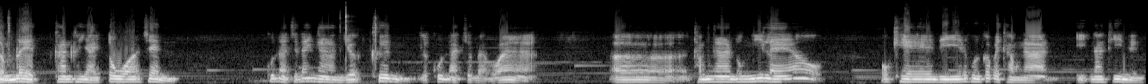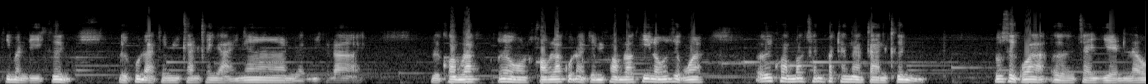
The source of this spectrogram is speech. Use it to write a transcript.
สำเร็จการขยายตัว เช่น คุณอาจจะได้งานเยอะขึ้นแล้วคุณอาจจะแบบว่าเอ่อทำงานตรงนี้แล้ว โอเคดีแล้วคุณก็ไปทำงานอีกหน้าที่หนึ่งที่มันดีขึ้น หรือคุณอาจจะมีการขยายงานแบบนี้ก็ได้ หรือความรักเรื่องของความรักคุณอาจจะมีความรักที่เรารู้สึกว่า เอ้ยความรักฉันพัฒนาการขึ้น รู้สึกว่าเออใจเย็นแล้ว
